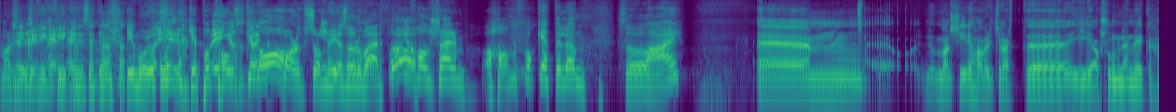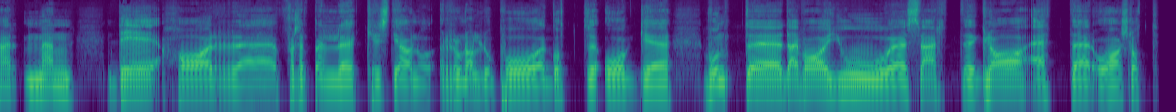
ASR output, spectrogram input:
Mancini fikk fyken i sitt Vi må jo tenke på tolken nå! Folk så mye som Roberto! Han får ikke fallskjerm, han får ikke etterlønn. Så nei. Um, Mancini har vel ikke vært eh, i aksjon denne veka her, men det har uh, for eksempel Cristiano Ronaldo på godt og eh, vondt. Eh, de var jo eh, svært eh, glad etter å ha slått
